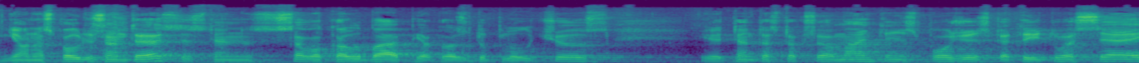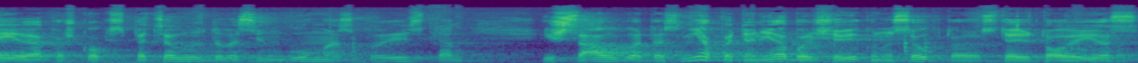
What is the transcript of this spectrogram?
Jonas Paulius II ten savo kalbą apie tos du plaučius Ir ten tas toks romantinis požiūris, kad rytuose yra kažkoks specialus dvasingumas, kuris ten išsaugotas, nieko ten yra bolševikų nusiauptos teritorijos,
